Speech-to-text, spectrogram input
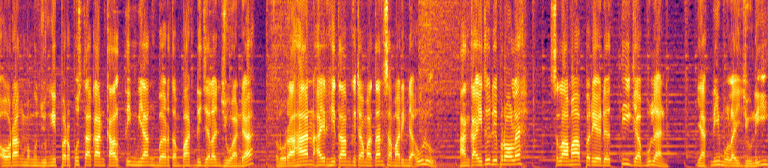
orang mengunjungi perpustakaan Kaltim yang bertempat di Jalan Juanda, Kelurahan Air Hitam, Kecamatan Samarinda Ulu. Angka itu diperoleh selama periode 3 bulan, yakni mulai Juli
